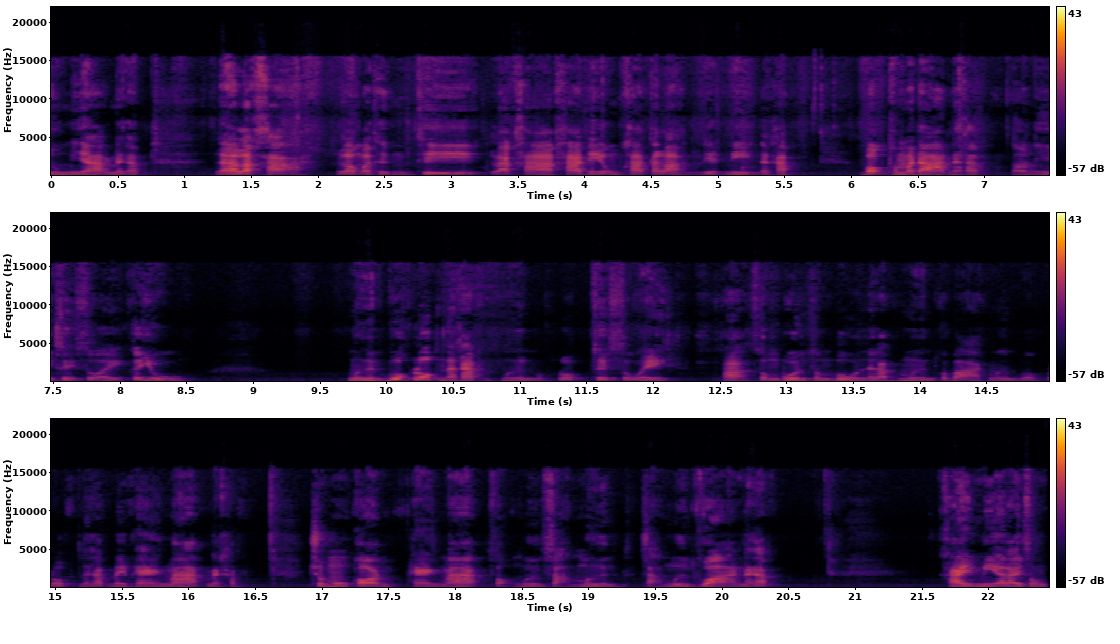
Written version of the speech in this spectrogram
ดูไม่ยากนะครับ แล้วราคาเรามาถึงที่ราคาค่านิยมค่าตลาดเหรียญนี้นะครับบล็อกธรรมดานะครับ ตอนนี้สวยๆก็อยู่หมื่นบวกลบนะครับหมื่นบวกลบสวยๆพระสมบูรณ์สมบูรณ์นะครับหมื่นกว่าบาทหมื่นบวกลบนะครับ ไม่แพงมากนะครับ ชั่วโมงก่อนแพงมากสองหมื่นสามหมื่นสามหมื่นกว่านะครับ ใครมีอะไรสง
